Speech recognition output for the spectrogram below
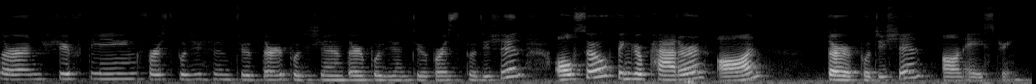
Learn shifting first position to third position, third position to first position. Also, finger pattern on third position on A string.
